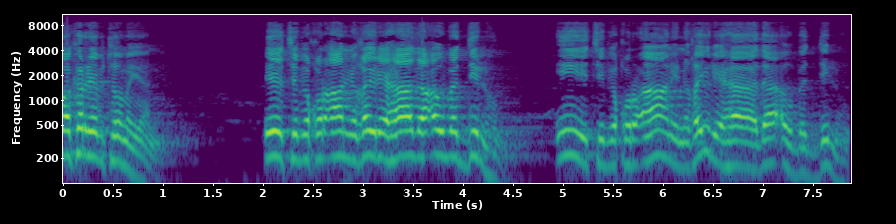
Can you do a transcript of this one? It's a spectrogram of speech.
waa ka reebtoomayaan. Iiti biqur'aanin hayri haada aw baddilhu iiti biqur'aanin hayri haada aw baddilhu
